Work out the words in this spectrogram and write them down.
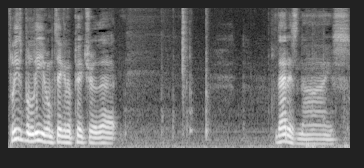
Please believe I'm taking a picture of that. That is nice.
